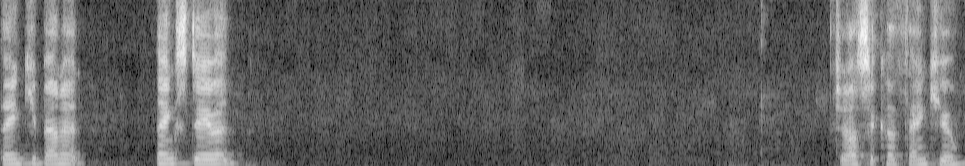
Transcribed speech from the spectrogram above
Thank you, Bennett. Thanks, David. Jessica, thank you.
